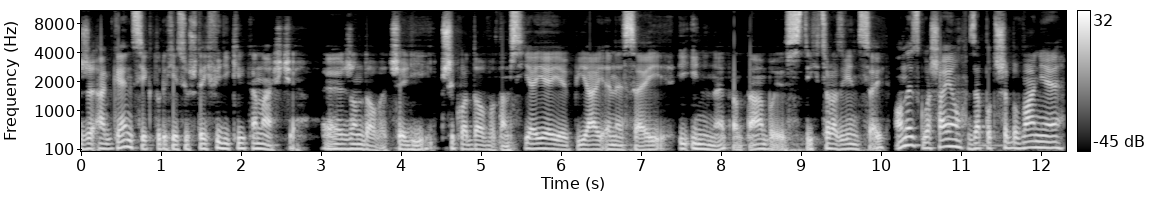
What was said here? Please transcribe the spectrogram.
że agencje, których jest już w tej chwili kilkanaście, e, rządowe, czyli przykładowo tam CIA, FBI, NSA i inne, prawda, bo jest ich coraz więcej, one zgłaszają zapotrzebowanie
